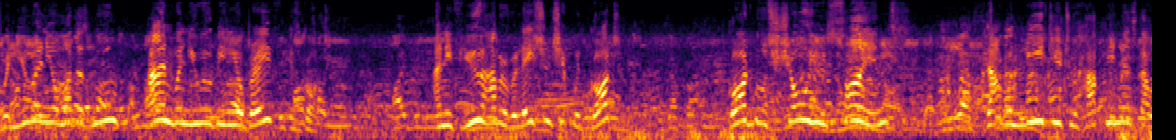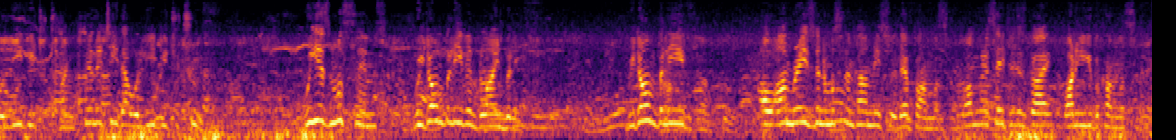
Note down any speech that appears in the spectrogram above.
when you were in your mother's womb and when you will be in your grave is God. And if you have a relationship with God, God will show you signs that will lead you to happiness, that will lead you to tranquility, that will lead you to truth. We as Muslims, we don't believe in blind belief. We don't believe, oh, I'm raised in a Muslim family, so therefore I'm Muslim. I'm going to say to this guy, why don't you become Muslim?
